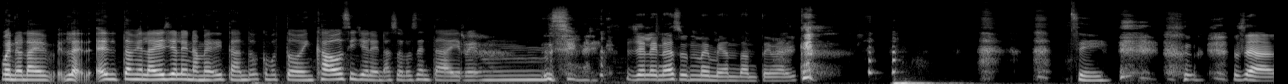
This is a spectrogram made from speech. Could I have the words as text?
Bueno, la, él, también la de Yelena meditando, como todo en caos y Yelena solo sentada y re... Mm. Sí, marica. Yelena es un meme andante, marica. Sí. o sea,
